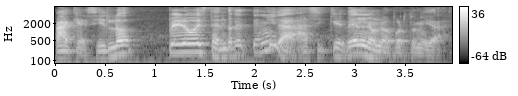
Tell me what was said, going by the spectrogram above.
hay que decirlo, pero está entretenida, así que denle una oportunidad.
